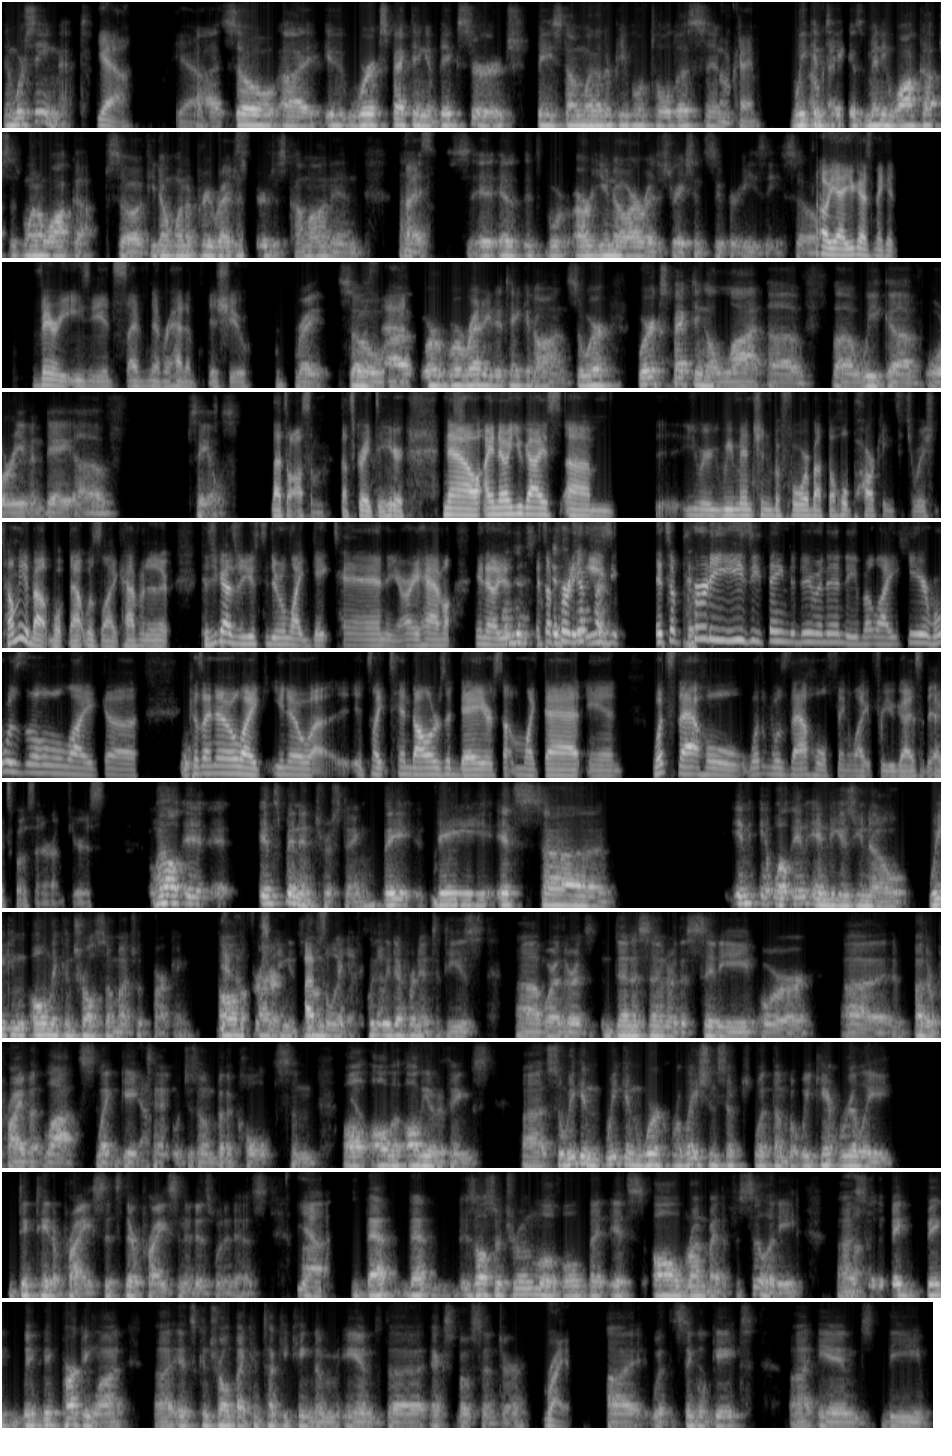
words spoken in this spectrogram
and we're seeing that. Yeah, yeah. Uh, so uh, it, we're expecting a big surge based on what other people have told us, and okay. We can okay. take as many walk ups as want to walk up. So if you don't want to pre-register, nice. just come on in. Uh, nice. It, it, it's our, you know, our registration super easy. So. Oh yeah, you guys make it very easy. It's I've never had an issue. Right. So uh, we're we're ready to take it on. So we're we're expecting a lot of uh, week of or even day of sales. That's awesome. That's great to hear. Now I know you guys. Um, you were, we mentioned before about the whole parking situation. Tell me about what that was like having it because you guys are used to doing like gate ten, and you already have you know well, it's, it's, a pretty it's easy. It's a pretty easy thing to do in Indy, but like here, what was the whole like? uh because I know like you know uh, it's like ten dollars a day or something like that. And what's that whole what was that whole thing like for you guys at the expo center? I'm curious. Well, it, it has been interesting. They they it's uh in it, well in Indy, as you know, we can only control so much with parking. Yeah, All the parking sure. is Absolutely. completely different entities, uh, whether it's Denison or the city or uh, other private lots like Gate yeah. 10, which is owned by the Colts, and all yeah. all the all the other things. Uh, so we can we can work relationships with them, but we can't really dictate a price. It's their price, and it is what it is. Yeah, uh, that that is also true in Louisville, but it's all run by the facility. Uh, uh-huh. So the big big big big parking lot, uh, it's controlled by Kentucky Kingdom and the Expo Center. Right. Uh, with a single gate, and the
